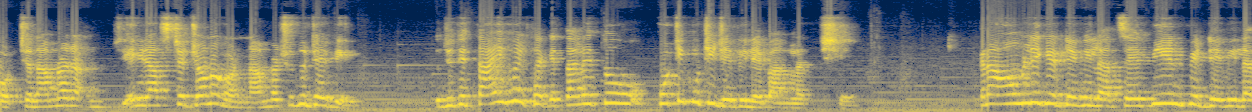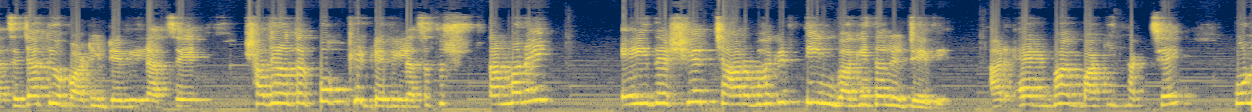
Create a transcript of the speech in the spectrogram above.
করছে না। আমরা এই রাষ্ট্রের জনগণ না, আমরা শুধু ডেভিল যদি তাই হয়ে থাকে, তাহলে তো কোটি কোটি ডেভিলে বাংলাদেশে। এটা আওয়ামী লীগের ডেভিল আছে বিএনপির ডেভিল আছে, জাতীয় পার্টির ডেভিল আছে, স্বাধীনতার পক্ষের ডেভিল আছে, তো তার মানে এই দেশে চার ভাগের তিন ভাগই তাহলে ডেভিল আর এক ভাগ বাকি থাকছে কোন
